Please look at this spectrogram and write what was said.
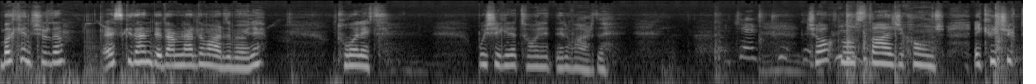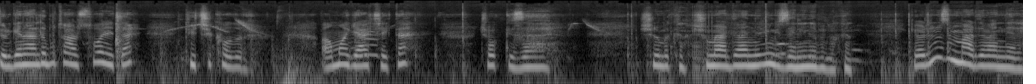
Bakın şuradan. Eskiden dedemlerde vardı böyle. tuvalet. Bu şekilde tuvaletleri vardı. Çok nostaljik olmuş. E küçüktür. Genelde bu tarz tuvaletler küçük olur. Ama gerçekten çok güzel. Şuna bakın. Şu merdivenlerin güzelliğine bir bakın. Gördünüz mü merdivenleri?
